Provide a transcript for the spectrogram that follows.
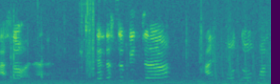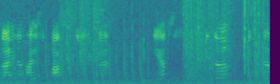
Achso, könntest du bitte ein Foto von deiner Reisepass schicken? Jetzt, bitte, bitte.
